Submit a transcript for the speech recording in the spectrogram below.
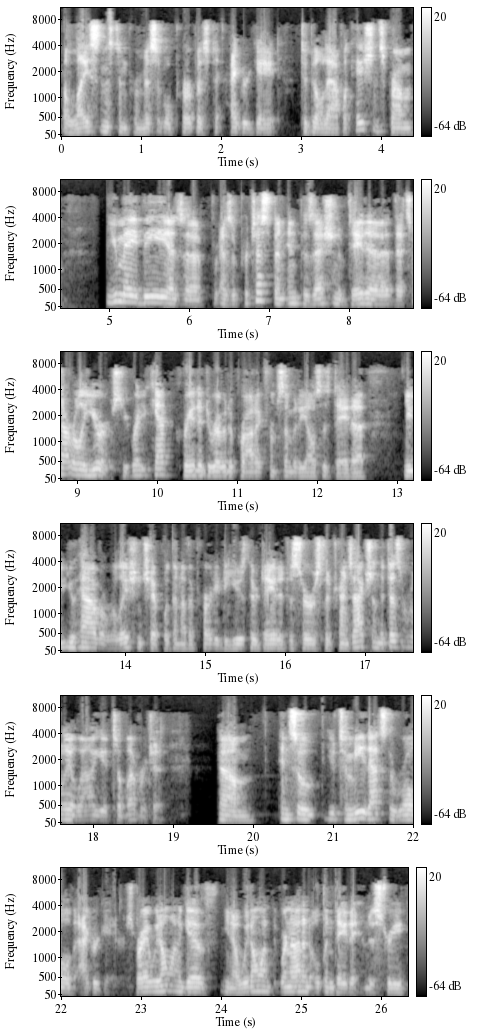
a licensed and permissible purpose to aggregate to build applications from, you may be as a as a participant in possession of data that's not really yours. You right, you can't create a derivative product from somebody else's data. You you have a relationship with another party to use their data to service their transaction that doesn't really allow you to leverage it. Um, and so you, to me, that's the role of aggregators, right? We don't want to give, you know, we don't want, we're not an open data industry.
